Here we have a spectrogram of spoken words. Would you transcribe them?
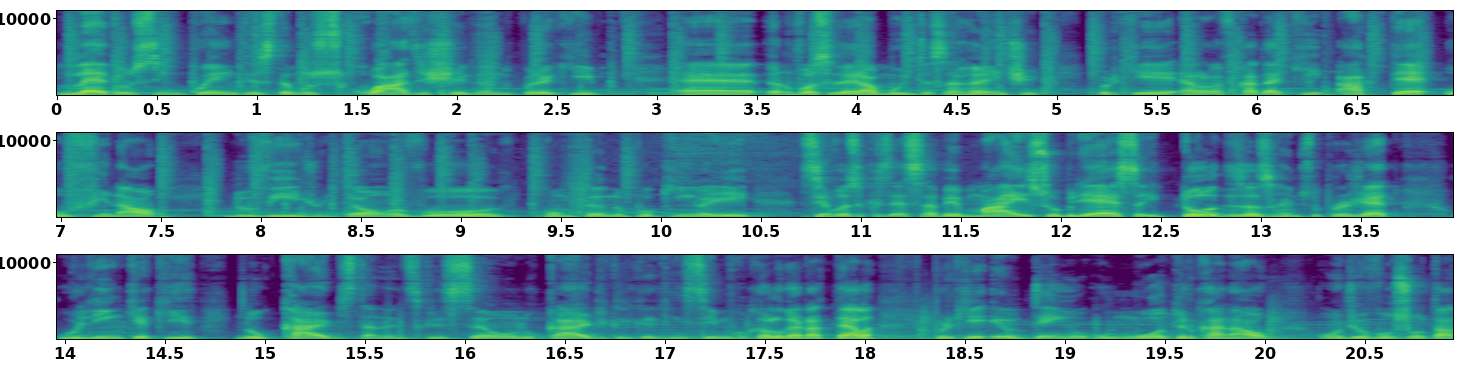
level 50, estamos quase chegando por aqui. É, eu não vou acelerar muito essa hunt, porque ela vai ficar daqui até o final do vídeo. Então eu vou contando um pouquinho aí. Se você quiser saber mais sobre essa e todas as hunts do projeto, o link aqui no card está na descrição, no card, clica aqui em cima, em qualquer lugar da tela, porque eu tenho um outro canal onde eu vou soltar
